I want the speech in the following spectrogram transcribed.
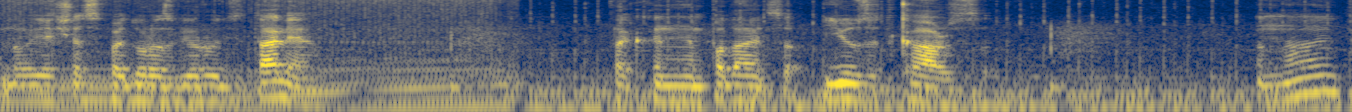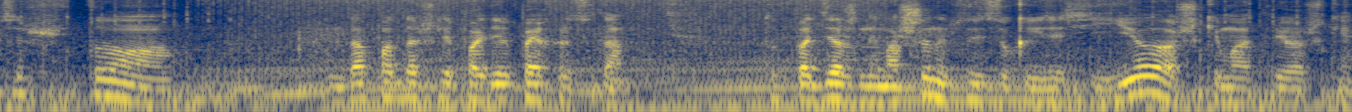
Но я сейчас пойду разберу детали. Так как они нам подаются. Used cars. Знаете что? Да подошли, поехали сюда. Тут поддержанные машины. Смотрите, сколько здесь. Ёшки матрешки.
